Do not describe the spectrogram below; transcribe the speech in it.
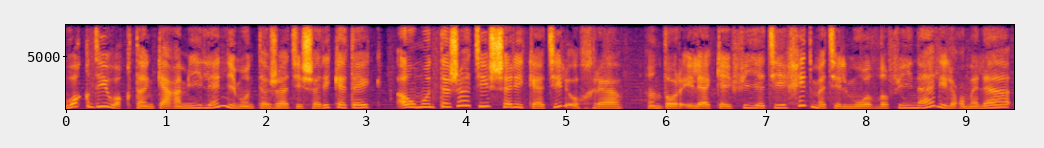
واقض وقتا كعميل لمنتجات شركتك أو منتجات الشركات الأخرى. انظر إلى كيفية خدمة الموظفين للعملاء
